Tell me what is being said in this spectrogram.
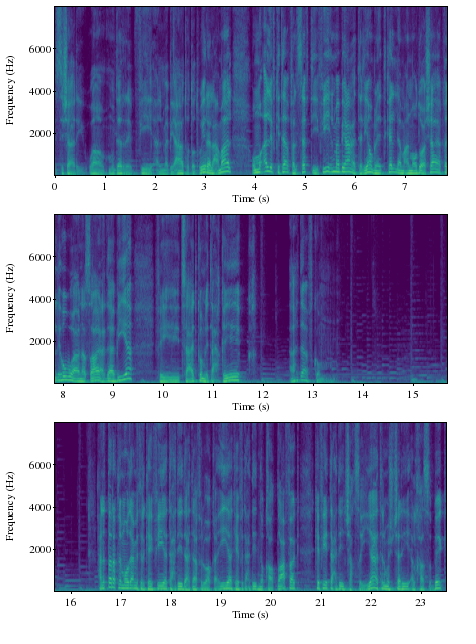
استشاري ومدرب في المبيعات وتطوير الأعمال ومؤلف كتاب فلسفتي في المبيعات. اليوم بنتكلم عن موضوع شائق اللي هو نصائح ذهبية في تساعدكم لتحقيق أهدافكم. حنتطرق لمواضيع مثل كيفية تحديد أهداف الواقعية كيف تحديد نقاط ضعفك كيفية تحديد شخصيات المشتري الخاص بك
